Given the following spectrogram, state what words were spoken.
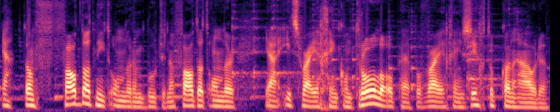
ja, dan valt dat niet onder een boete. Dan valt dat onder ja, iets waar je geen controle op hebt of waar je geen zicht op kan houden.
